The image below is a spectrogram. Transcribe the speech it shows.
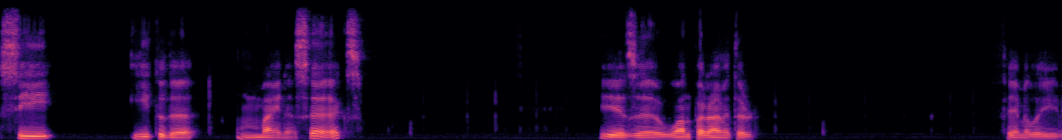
c e to the minus x is a one parameter family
